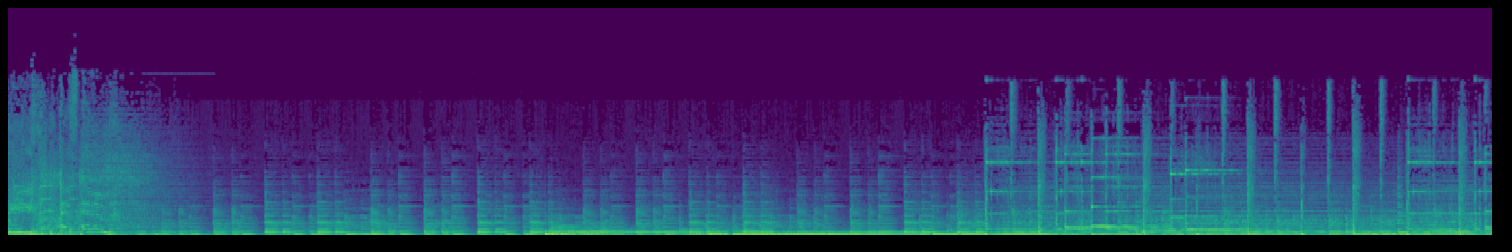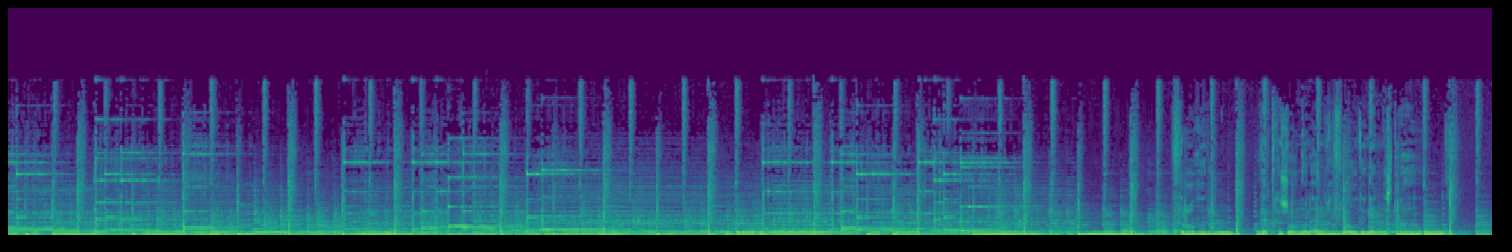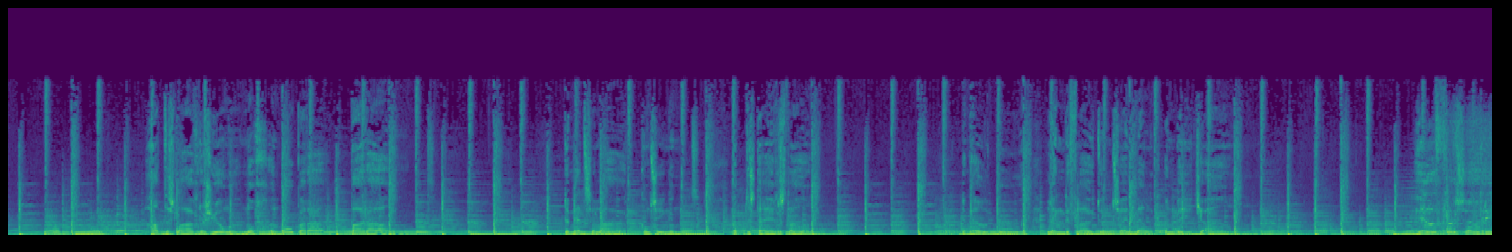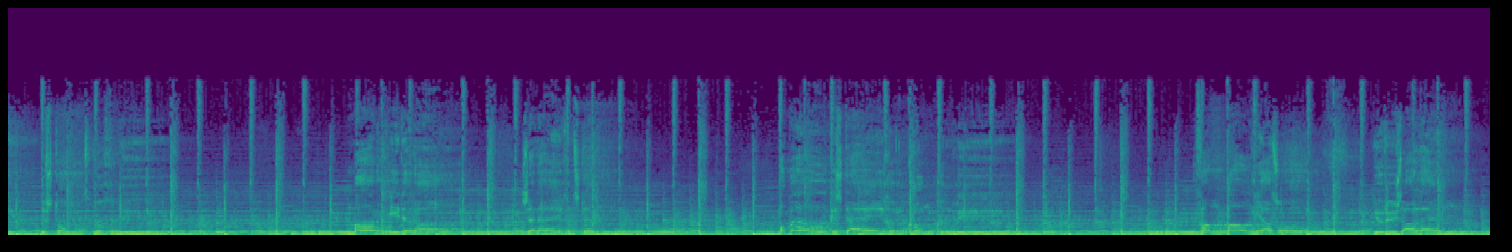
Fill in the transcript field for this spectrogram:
metselaar kon zingend op de steiger staan. De melkboer lengde fluitend zijn melk een beetje aan. Hilversum 3 bestond nog niet. Maar ieder had zijn eigen stem. Op elke steiger klonk een lied. Van Paljas of Jeruzalem.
